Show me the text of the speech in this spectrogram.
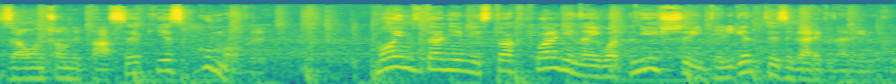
Załączony pasek jest gumowy. Moim zdaniem jest to aktualnie najładniejszy inteligentny zegarek na rynku.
